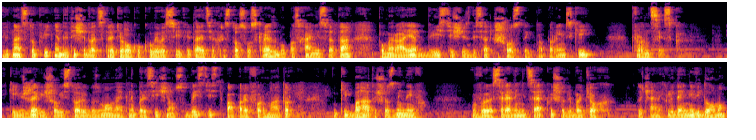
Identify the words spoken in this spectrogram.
19 квітня 2023 року, коли весь світ вітається Христос Воскрес, бо Пасхальні свята помирає 266-й Папа Римський Франциск, який вже війшов в історію безумовно як непересічна особистість, папа реформатор, який багато що змінив в середині церкви, що для багатьох звичайних людей невідомо,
